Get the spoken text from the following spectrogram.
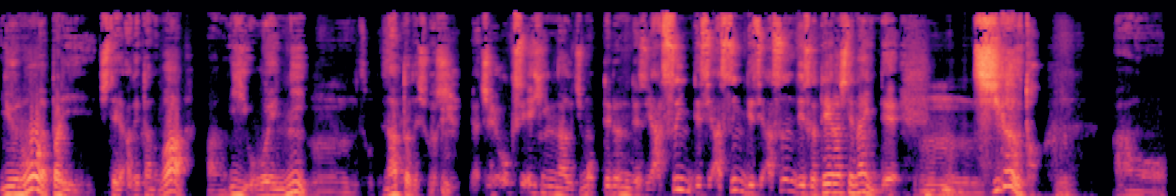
いうのをやっぱりしてあげたのは、あの、いい応援に。なったでしょうし、いや、中国製品がうち持ってるんです、安いんです、安いんです、安いんですが提案してないんで、うん。違うと。あの、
